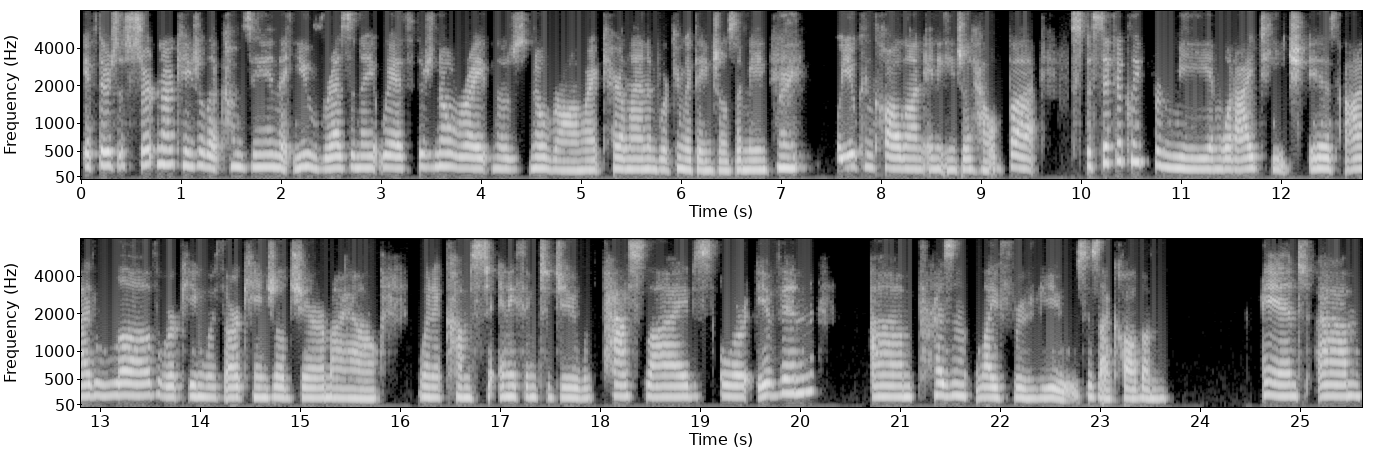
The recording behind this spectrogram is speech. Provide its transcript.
if there's a certain archangel that comes in that you resonate with, there's no right, and there's no wrong, right? Carolyn, I'm working with angels. I mean, right. well, you can call on any angel help, but specifically for me and what I teach is I love working with Archangel Jeremiah when it comes to anything to do with past lives or even um, present life reviews, as I call them. And um,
